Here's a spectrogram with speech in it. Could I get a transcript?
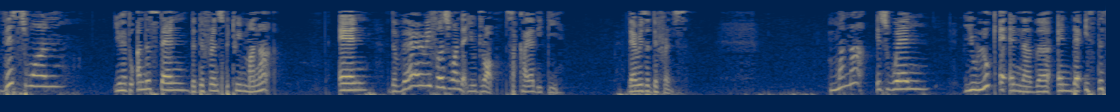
This one, you have to understand the difference between mana and the very first one that you drop, Sakkaya Ditthi. There is a difference. Mana is when you look at another and there is this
